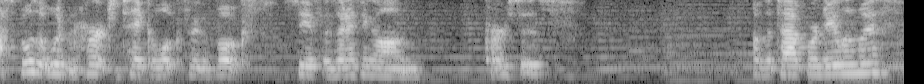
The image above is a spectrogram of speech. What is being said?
I suppose it wouldn't hurt to take a look through the books, see if there's anything on curses of the type we're dealing with.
